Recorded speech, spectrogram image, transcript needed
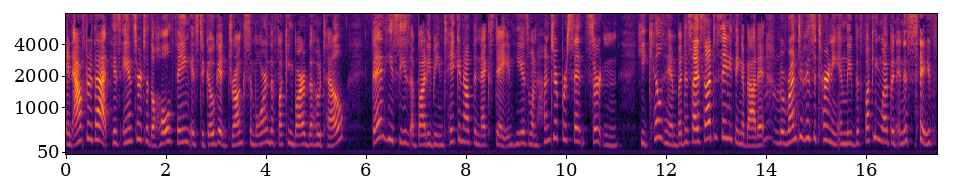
And after that, his answer to the whole thing is to go get drunk some more in the fucking bar of the hotel. Then he sees a body being taken out the next day, and he is 100% certain he killed him, but decides not to say anything about it, but run to his attorney and leave the fucking weapon in his safe,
